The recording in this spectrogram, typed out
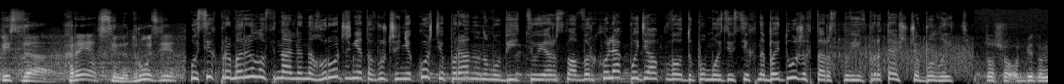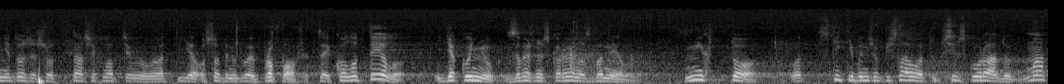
після гри всі ми друзі. Усіх примирило фінальне нагородження та вручення коштів пораненому бійцю. Ярослав Верхоляк подякував допомозі всіх небайдужих та розповів про те, що болить. То, що обідно мені дуже, що от наших хлопців от є особливо двоє пропавших. Це Колотило і Дяконюк з Завижнівського району з Банилова. Ніхто, от скільки б не пішла от, в сільську раду, мат,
